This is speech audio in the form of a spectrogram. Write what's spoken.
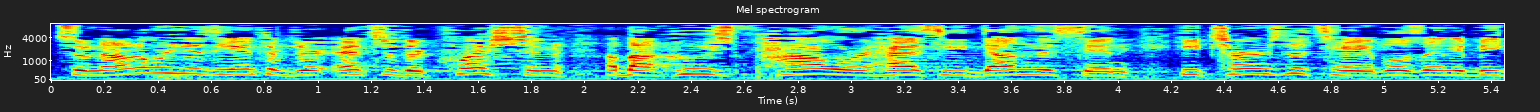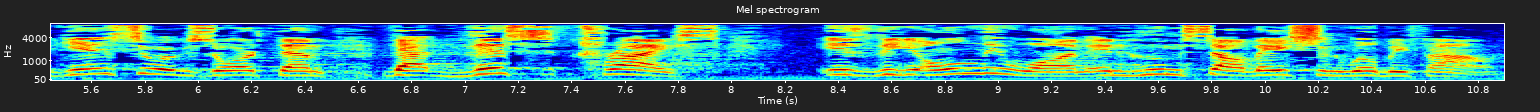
So not only has he answered their, answered their, question about whose power has he done this in, he turns the tables and he begins to exhort them that this Christ is the only one in whom salvation will be found.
